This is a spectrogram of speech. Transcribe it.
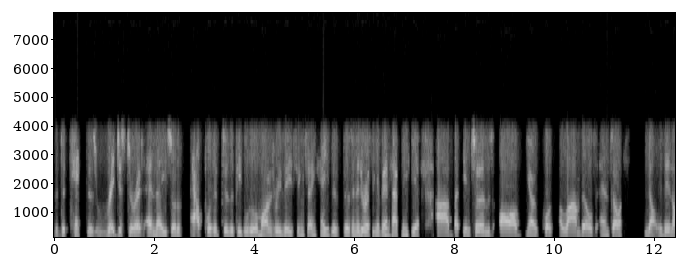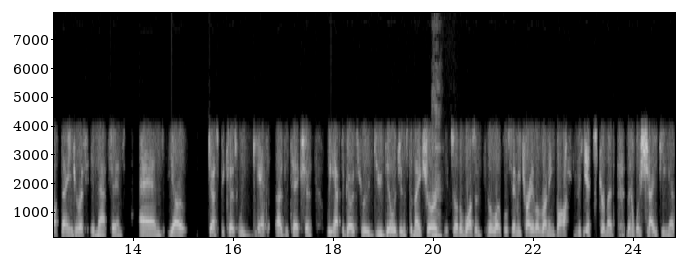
The detectors register it and they sort of output it to the people who are monitoring these things, saying, "Hey, there's, there's an interesting event happening here." Uh, but in terms of you know, quote, alarm bells and so on, no, they're not dangerous in that sense. And, you know, just because we get a detection, we have to go through due diligence to make sure mm. it sort of wasn't the local semi trailer running by the instrument that was shaking us.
